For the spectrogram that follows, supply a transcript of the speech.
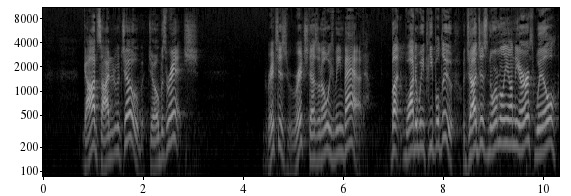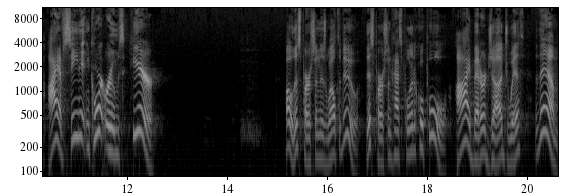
God sided with Job. Job was rich. Rich, is, rich doesn't always mean bad. But what do we people do? Judges normally on the earth will, I have seen it in courtrooms here, Oh, this person is well to do. This person has political pull. I better judge with them.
